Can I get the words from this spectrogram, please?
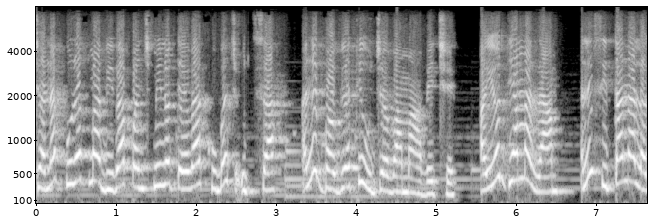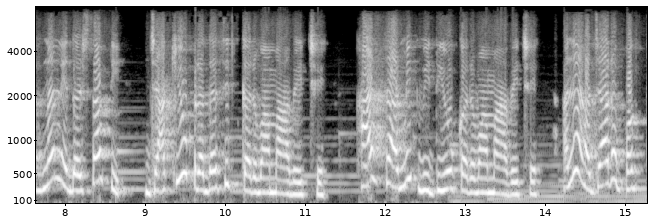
જનકપુરકમાં વિવાહ પંચમીનો તહેવાર ખૂબ જ ઉત્સાહ અને ભવ્યથી ઉજવવામાં આવે છે. અયોધ્યામાં રામ અને સીતાના લગ્નને દર્શાવતી ઝાંખીઓ પ્રદર્શિત કરવામાં આવે છે. ખાસ ધાર્મિક વિધિઓ કરવામાં આવે છે અને હજારો ભક્ત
